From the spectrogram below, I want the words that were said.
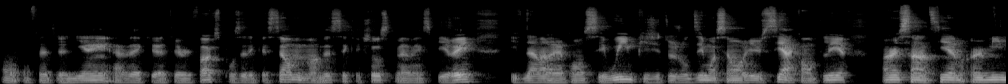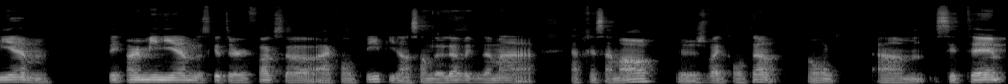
on, fait le lien avec euh, Terry Fox, poser des questions, me demander si c'est quelque chose qui m'avait inspiré. Évidemment, la réponse c'est oui. Puis j'ai toujours dit, moi, si on réussit à accomplir un centième, un millième, un millième de ce que Terry Fox a, accompli, puis l'ensemble de l'œuvre, évidemment, après sa mort, euh, je vais être content. Donc, c'était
